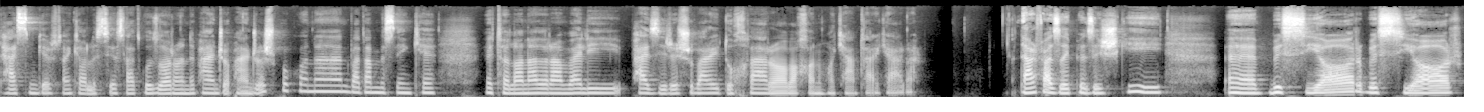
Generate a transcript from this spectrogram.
تصمیم گرفتن که حالا سیاست گذارانه پنجا پنجاش بکنن. بعدم مثل اینکه اطلاع ندارم ولی پذیرش رو برای دخترها و خانم ها کمتر کردن. در فضای پزشکی بسیار بسیار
